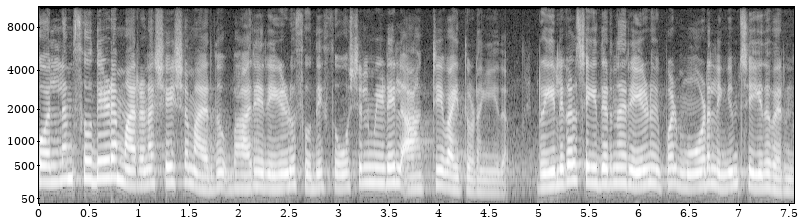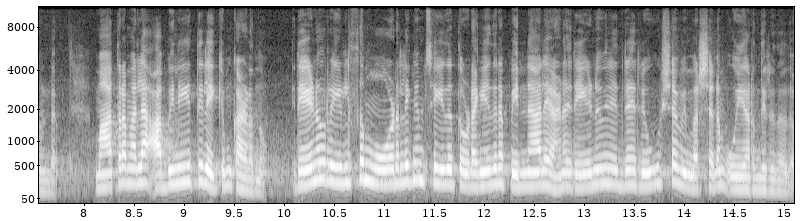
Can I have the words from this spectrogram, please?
കൊല്ലം സുധിയുടെ മരണശേഷമായിരുന്നു ഭാര്യ രേണു സുധി സോഷ്യൽ മീഡിയയിൽ ആക്റ്റീവായി തുടങ്ങിയത്. റീലുകൾ ചെയ്തിരുന്ന രേണു ഇപ്പോൾ മോഡലിംഗും ചെയ്തു വരുന്നുണ്ട്. മാത്രമല്ല അഭിനയത്തിലേക്കും കടന്നു. രേണു റീൽസും മോഡലിംഗും ചെയ്ത് തുടങ്ങിയതിന് പിന്നാലെയാണ് രേണുവിനെതിരെ രൂക്ഷ വിമർശനം ഉയർന്നിരുന്നത്.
